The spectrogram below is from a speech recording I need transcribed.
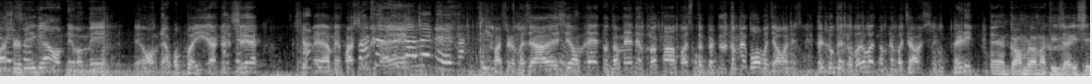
પાછળ બે ગયા અમને મમ્મી અમને પપ્પા એ આગળ છે. અમે અમે પાછળ બેઠા પાછળ મજા આવે છે અમને. તો તમે એને બ્લોગમાં મસ્ત કરજો. તમને બહુ મજા આવવાની છે. એટલું કહેતો બરોબર? તમને મજા આવશે. રેડી ગામડામાંથી જાય છે.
